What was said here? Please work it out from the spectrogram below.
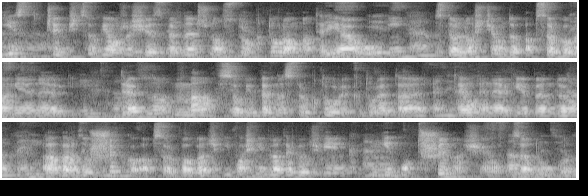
jest czymś, co wiąże się z wewnętrzną strukturą materiału i zdolnością do absorbowania energii. Drewno ma w sobie pewne struktury, które te, tę energię będą a, bardzo szybko absorbować i właśnie dlatego dźwięk nie utrzyma się za długo.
